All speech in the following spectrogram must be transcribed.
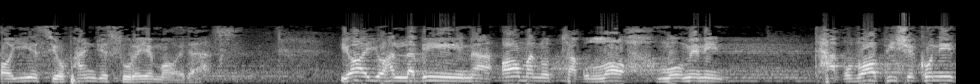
آیه 35 سوره مائده است. یا ایها الذین آمنوا اتقوا الله مؤمنین تقوا پیشه کنید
